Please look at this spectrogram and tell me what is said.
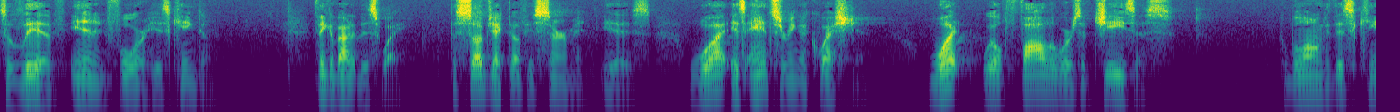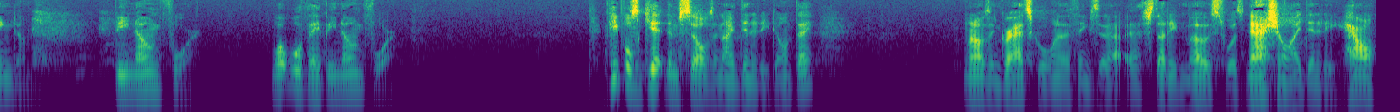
to live in and for his kingdom. Think about it this way the subject of his sermon is what is answering a question. What will followers of Jesus who belong to this kingdom be known for? What will they be known for? Peoples get themselves an identity, don't they? When I was in grad school, one of the things that I studied most was national identity, how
